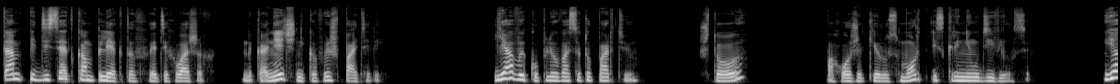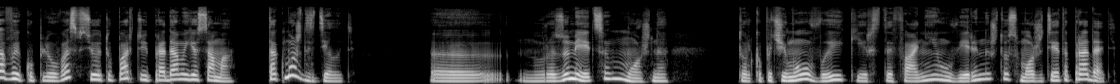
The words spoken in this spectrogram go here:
Там 50 комплектов этих ваших наконечников и шпателей. Я выкуплю у вас эту партию. Что? Похоже, Кирус Морт искренне удивился. Я выкуплю у вас всю эту партию и продам ее сама. Так можно сделать? Э, ну, разумеется, можно. Только почему вы, Кир Стефания, уверены, что сможете это продать?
